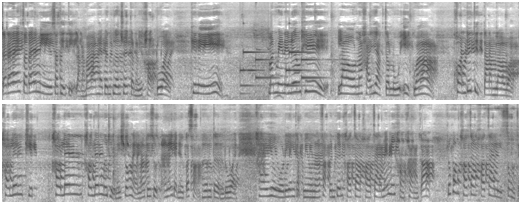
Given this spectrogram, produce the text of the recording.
จะได้จะได้มีสถิติหลังบ้านให้เพื่อนๆช่วยกันวิเคราะห์ด้วย ทีนี้มันมีในเรื่องที่เรานะคะอยากจะรู้อีกว่า คนที่ติดตามเราอะเขาเล่นคลิปเขาเล่นเขาเล่นมือถือในช่วงไหนมากที่สุด อันนี้เดี๋ยวมิวก็สอนเพิ่มเติมด้วย ใครอยู่เรียนกับมิวนะฝากเพื่อนๆเขาจอขอใจไม่มีของขวัญก็ ทุกคนเขาจอขอใจหรือส่งใจ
